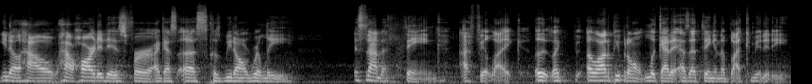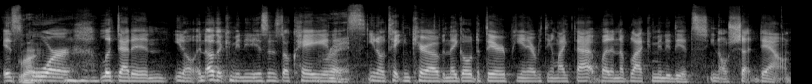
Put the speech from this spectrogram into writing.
you know how how hard it is for I guess us because we don't really. It's not a thing. I feel like Uh, like a lot of people don't look at it as a thing in the black community. It's Right. more looked at in you know in other communities and it's okay and Right. it's you know taken care of and they go to therapy and everything like that. But in the black community, it's you know shut down.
